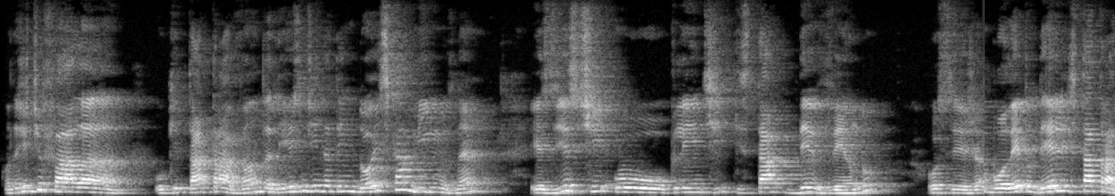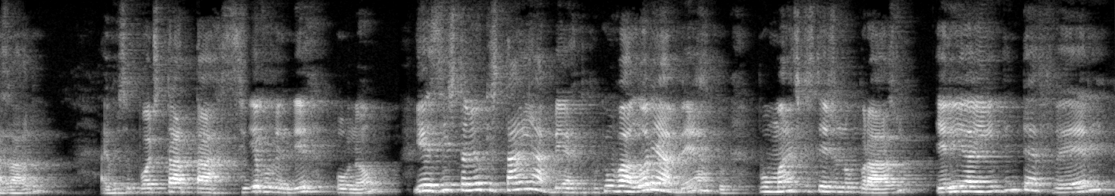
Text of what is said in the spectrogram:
Quando a gente fala o que está travando ali, a gente ainda tem dois caminhos, né? Existe o cliente que está devendo, ou seja, o boleto dele está atrasado. Aí você pode tratar se devo vender ou não. E existe também o que está em aberto, porque um valor em aberto, por mais que esteja no prazo, ele ainda interfere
